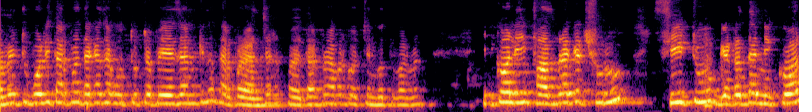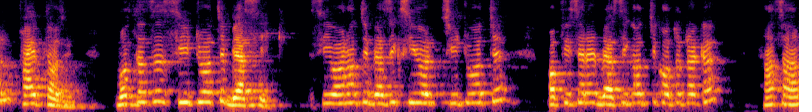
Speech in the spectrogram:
আমি একটু বলি, তারপর দেখা যাক উত্তরটা পেয়ে যান কিনা, তারপর অ্যান্সার তারপর আবার কোশ্চেন করতে পারবেন। ইকুয়ালি ফার্স্ট ব্র্যাকেট শুরু C two greater than equal five thousand বলতেছে সি টু হচ্ছে বেসিক সি ওয়ান হচ্ছে বেসিক সি সি টু হচ্ছে অফিসারের বেসিক হচ্ছে কত টাকা? হাসান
